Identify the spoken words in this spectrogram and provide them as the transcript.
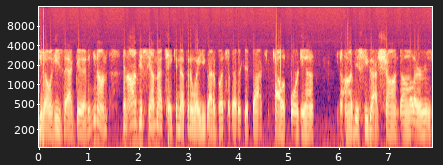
you know, he's that good. And, you know, and, and obviously I'm not taking nothing away. You got a bunch of other good backs in California. You know, obviously you got Sean Dollars.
